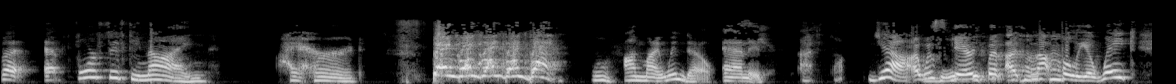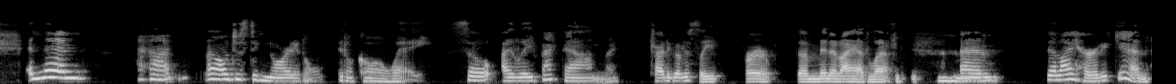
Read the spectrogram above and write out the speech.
But at 459, I heard bang, bang, bang, bang, bang on my window. And it, I thought, yeah, I was scared, but I'm not fully awake. And then I thought, no, just ignore it. It'll, it'll go away. So I laid back down. I tried to go to sleep for the minute I had left. Mhm. And then I heard again,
